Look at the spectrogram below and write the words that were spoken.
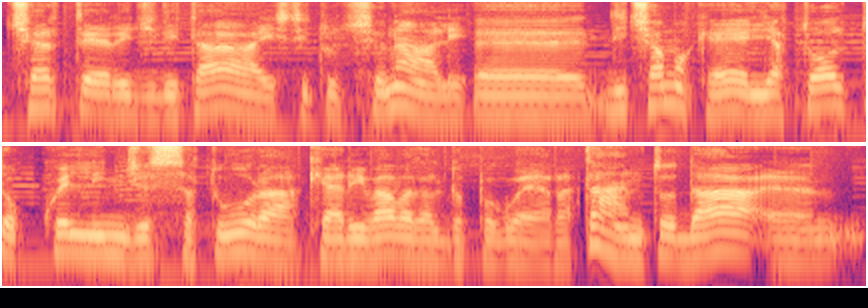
certe rigidità istituzionali. Eh, diciamo che gli ha tolto quell'ingessatura che arrivava dal dopoguerra, tanto da eh,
